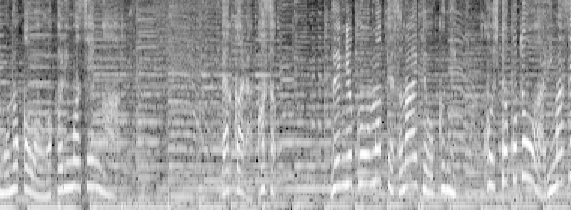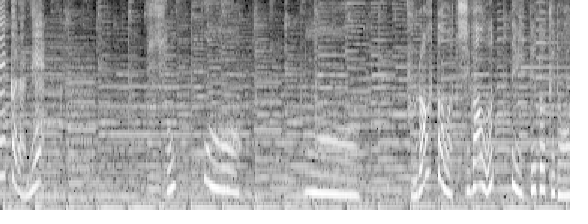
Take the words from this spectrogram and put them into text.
ものかは分かりませんがだからこそ全力を持って備えておくに越したことはありませんからね。そっか。うん。プラフタは違うって言ってたけどやっ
